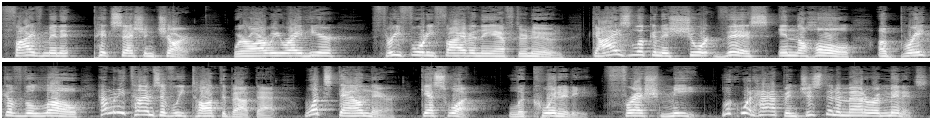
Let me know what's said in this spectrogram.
5-minute pit session chart. Where are we right here? 3:45 in the afternoon. Guys looking to short this in the hole, a break of the low. How many times have we talked about that? What's down there? Guess what? Liquidity. Fresh meat. Look what happened just in a matter of minutes.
